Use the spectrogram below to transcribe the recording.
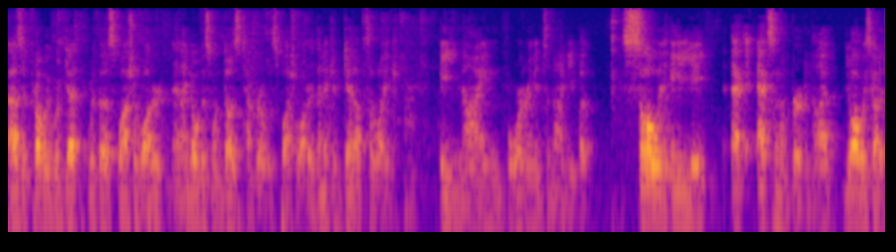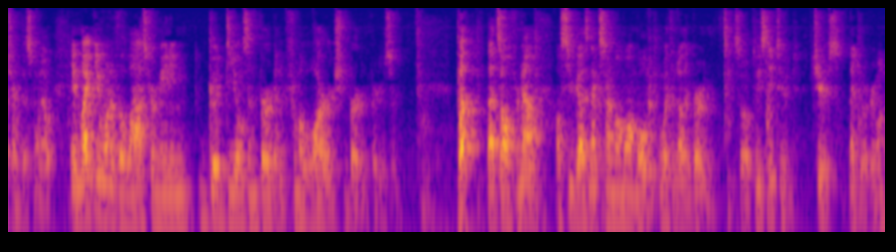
as it probably would get with a splash of water, and I know this one does temper it with a splash of water, then it could get up to like 89, bordering into 90, but solid 88, excellent bourbon. I, you always got to check this one out. It might be one of the last remaining good deals in bourbon from a large bourbon producer. But that's all for now. I'll see you guys next time on Malt Moment with another bourbon. So please stay tuned. Cheers. Thank you, everyone.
